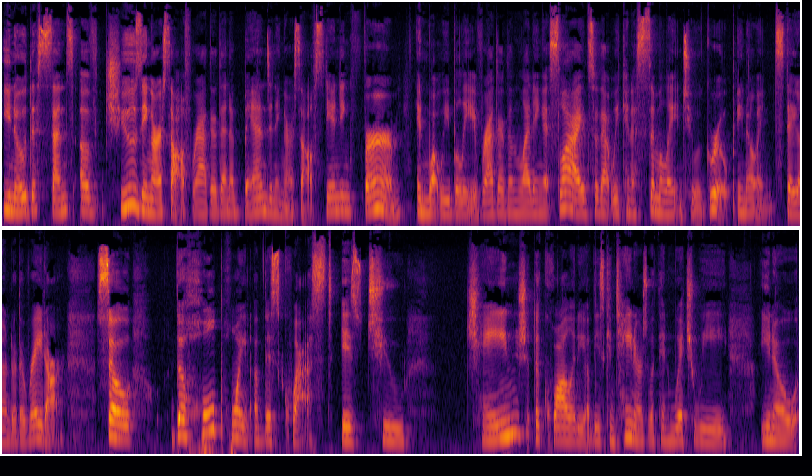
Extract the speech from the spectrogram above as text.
you know, this sense of choosing ourselves rather than abandoning ourselves, standing firm in what we believe rather than letting it slide so that we can assimilate into a group, you know, and stay under the radar. So, the whole point of this quest is to change the quality of these containers within which we, you know,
